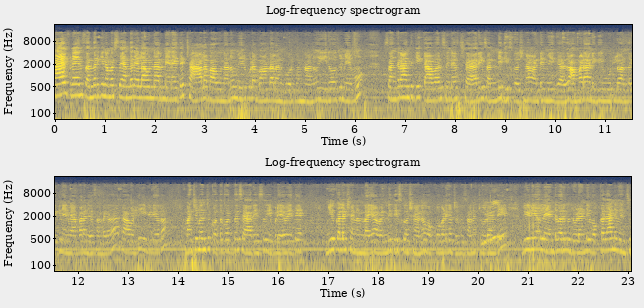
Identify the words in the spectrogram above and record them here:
హాయ్ ఫ్రెండ్స్ అందరికీ నమస్తే. అందరు ఎలా ఉన్నారు? నేనైతే చాలా బాగున్నాను. మీరు కూడా బాగుండాలని కోరుకుంటున్నాను. ఈరోజు మేము సంక్రాంతికి కావాల్సిన శారీస్ అన్నీ తీసుకొచ్చినాం. అంటే మీకు కాదు అమ్మడానికి ఊర్లో అందరికీ నేను వ్యాపారం చేస్తాను కదా. కాబట్టి ఈ వీడియోలో మంచి మంచి కొత్త కొత్త శారీస్ ఇప్పుడు ఏవైతే న్యూ కలెక్షన్ ఉన్నాయో అవన్నీ తీసుకొచ్చినాను. ఒక్కొక్కటిగా చూపిస్తాను. చూడండి. వీడియోలో ఎండ్ వరకు చూడండి. ఒక్కదాన్ని మించి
